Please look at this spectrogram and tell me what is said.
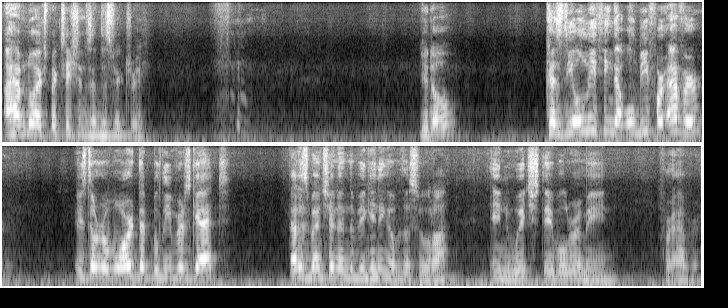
I have no expectations in this victory. you know? Because the only thing that will be forever is the reward that believers get that is mentioned in the beginning of the surah, in which they will remain forever.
